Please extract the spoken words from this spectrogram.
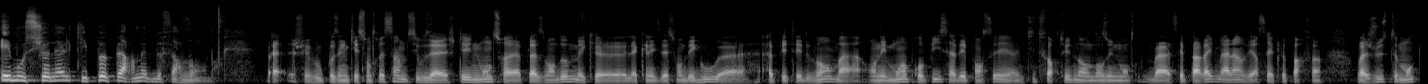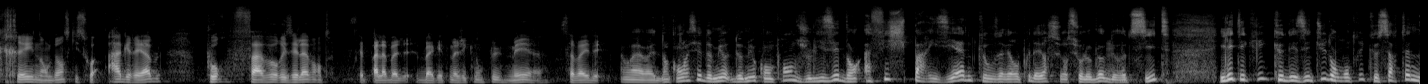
émotionnelle qui peut permettre de faire vendre? Bah, je vais vous poser une question très simple. Si vous avez acheté une montre sur la place Vendôme mais que la canalisation d'égout a, pété devant, bah, on est moins propice à dépenser une petite fortune dans, une montre. Bah, c'est pareil, mais à l'inverse avec le parfum. On va justement créer une ambiance qui soit agréable pour favoriser la vente c'est pas la baguette magique non plus, mais euh, ça va aider. Ouais, ouais, Donc on va essayer de mieux, de mieux comprendre. Je lisais dans Affiche parisienne, que vous avez repris d'ailleurs sur, sur le blog de mm. votre site, il est écrit que des études ont montré que certaines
